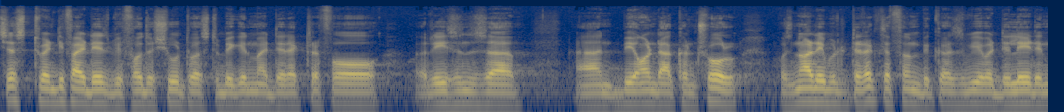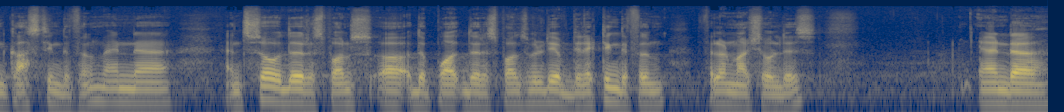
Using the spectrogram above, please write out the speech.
just 25 days before the shoot was to begin, my director, for reasons uh, beyond our control, was not able to direct the film because we were delayed in casting the film. And, uh, and so the, response, uh, the, the responsibility of directing the film fell on my shoulders. And, uh,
